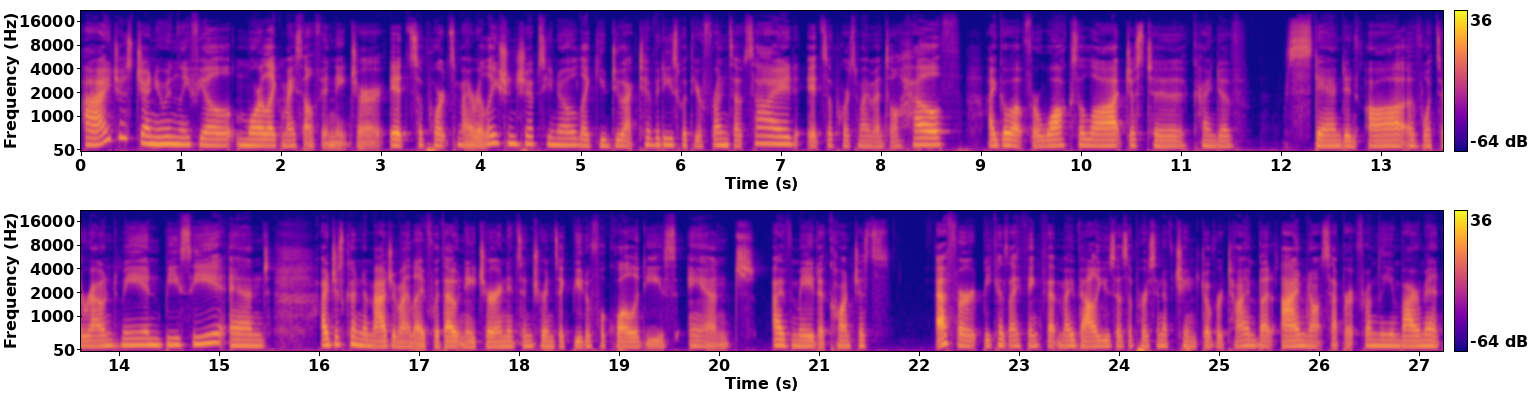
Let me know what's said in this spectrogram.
I just genuinely feel more like myself in nature. It supports my relationships, you know, like you do activities with your friends outside. It supports my mental health. I go out for walks a lot just to kind of stand in awe of what's around me in BC. And I just couldn't imagine my life without nature and its intrinsic beautiful qualities. And I've made a conscious effort because I think that my values as a person have changed over time, but I'm not separate from the environment.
